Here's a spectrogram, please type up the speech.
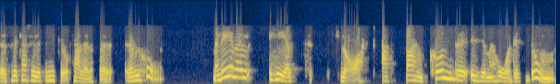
Eh, så det kanske är lite mycket att kalla det för revolution. Men det är väl helt klart att bankkunder i och med HDs dom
